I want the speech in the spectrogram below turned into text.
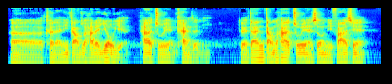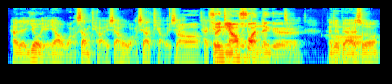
呃，可能你挡住他的右眼，他的左眼看着你，对，当你挡住他的左眼的时候，你发现他的右眼要往上调一下或往下调一下，哦、才可以。所以你要换那个，那就表示说。哦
